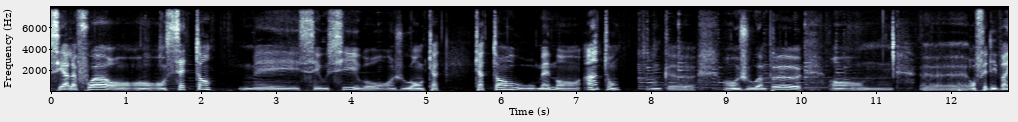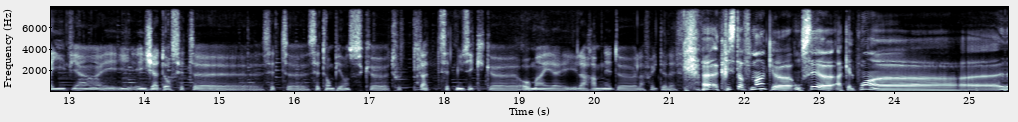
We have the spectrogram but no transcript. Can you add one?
c'est à la fois en, en sept temps mais c'est aussi, bon, on joue en 4, 4 temps ou même en 1 temps. Donc euh, on joue un peu en, euh, on fait des va-et-vient et, j'adore cette, euh, euh, ambiance, toute cette musique que Oma il, a ramenée de l'Afrique de l'Est. Christophe euh, on sait à quel point euh,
